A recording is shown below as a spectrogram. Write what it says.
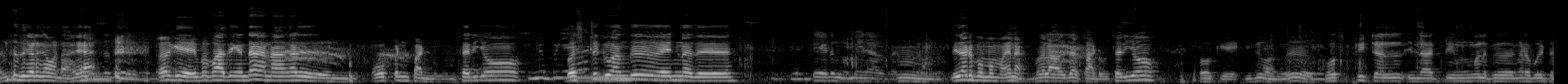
தந்தது கிடக்க மாட்டாங்க. ஓகே இப்போ பார்த்தீங்கன்னா நாங்கள் ஓப்பன் பண்ணுவோம். சரியோ? பெஸ்ட்டுக்கு வந்து என்னது? இதை எடுப்போம்மா என்ன? முதலாவது இதாக காட்டுவோம். சரியோ? ஓகே இது வந்து ஹாஸ்பிட்டல் இல்லாட்டி உங்களுக்கு எங்களோட வீட்டு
